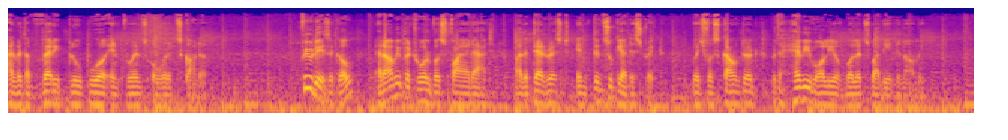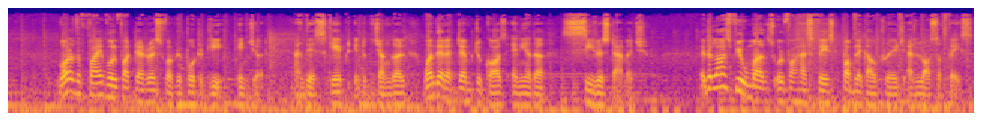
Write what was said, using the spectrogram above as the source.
and with a very poor influence over its cadre. Few days ago, an army patrol was fired at by the terrorist in Tinsukia district, which was countered with a heavy volley of bullets by the Indian army. One of the five Ulfa terrorists were reportedly injured, and they escaped into the jungle when their attempt to cause any other serious damage. In the last few months, Ulfa has faced public outrage and loss of face.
